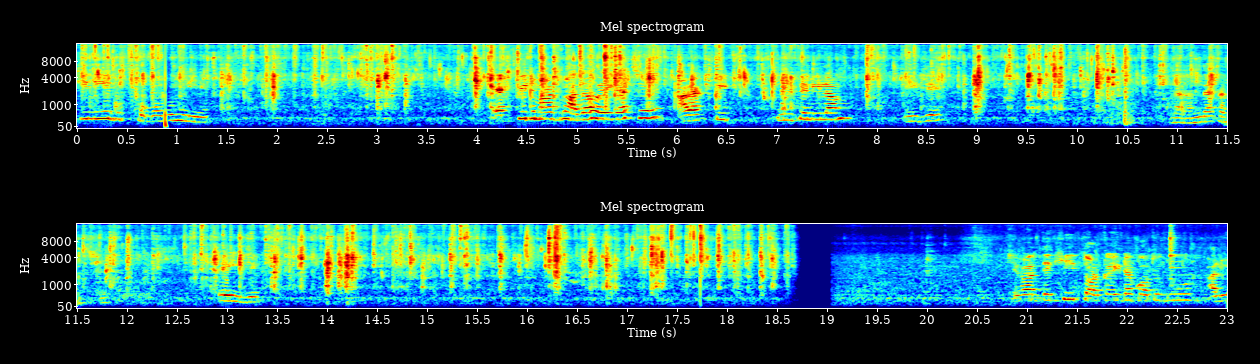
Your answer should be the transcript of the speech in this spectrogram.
কি নিয়ে দুঃখ, গরম নিয়ে? এক পিঠ মাছ ভাজা হয়ে গেছে, আর এক পিঠ উল্টে নিলাম। এই যে দেখাচ্ছি। এই যে এবার দেখি তরকারিটা কত দূর? আলু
